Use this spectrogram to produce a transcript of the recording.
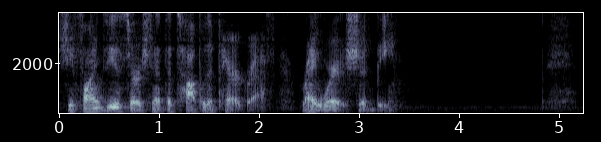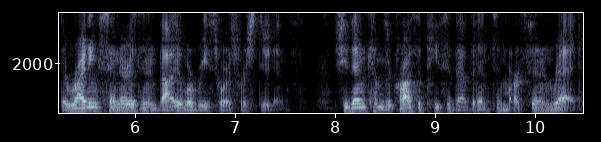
she finds the assertion at the top of the paragraph, right where it should be. The Writing Center is an invaluable resource for students. She then comes across a piece of evidence and marks it in red.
